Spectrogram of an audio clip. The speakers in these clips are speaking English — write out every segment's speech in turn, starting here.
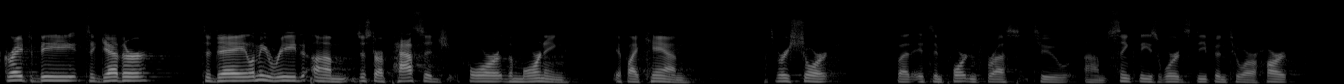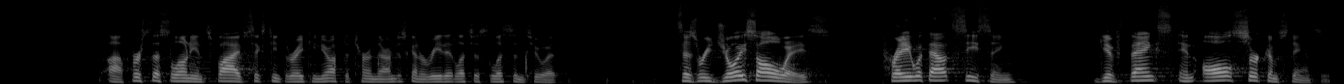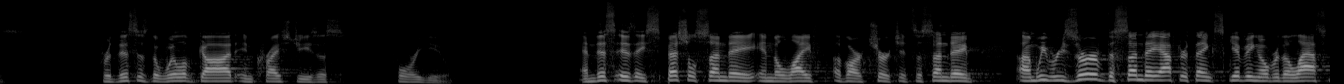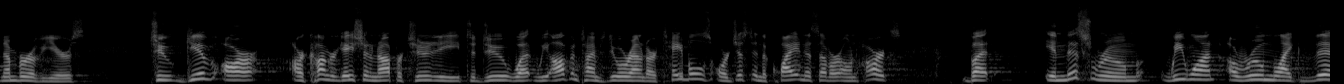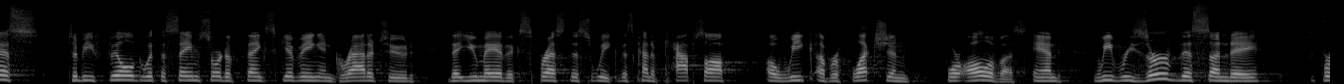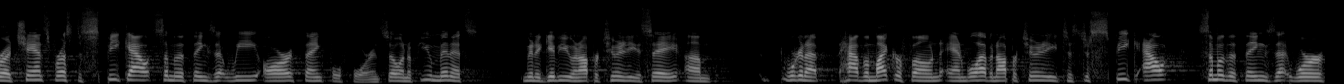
It's great to be together today. Let me read um, just our passage for the morning, if I can. It's very short, but it's important for us to um, sink these words deep into our heart. Uh, 1 Thessalonians 5 16 through 18. You don't have to turn there. I'm just going to read it. Let's just listen to it. It says, Rejoice always, pray without ceasing, give thanks in all circumstances for this is the will of God in Christ Jesus for you. And this is a special Sunday in the life of our church. It's a Sunday, um, we reserved the Sunday after Thanksgiving over the last number of years to give our, our congregation an opportunity to do what we oftentimes do around our tables or just in the quietness of our own hearts. But in this room, we want a room like this to be filled with the same sort of thanksgiving and gratitude that you may have expressed this week. This kind of caps off a week of reflection for all of us. And we've reserved this Sunday for a chance for us to speak out some of the things that we are thankful for. And so, in a few minutes, I'm going to give you an opportunity to say, um, we're going to have a microphone and we'll have an opportunity to just speak out some of the things that we're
